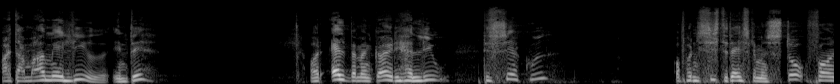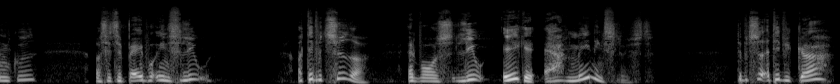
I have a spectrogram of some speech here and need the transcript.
Og at der er meget mere i livet end det. Og at alt, hvad man gør i det her liv, det ser Gud. Og på den sidste dag skal man stå foran Gud og se tilbage på ens liv. Og det betyder, at vores liv ikke er meningsløst. Det betyder, at det vi gør,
